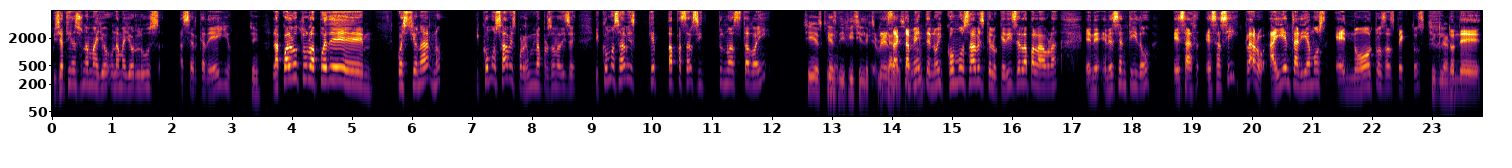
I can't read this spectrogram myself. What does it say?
pues ya tienes una mayor, una mayor luz acerca de ello. Sí. La cual otro la puede cuestionar, ¿no? ¿Y cómo sabes? Por ejemplo, una persona dice, ¿y cómo sabes qué va a pasar si tú no has estado ahí? Sí, es que es difícil explicar. Exactamente, ¿no? ¿Y cómo sabes que lo que dice la palabra, en, en ese sentido, es, es, así. Claro, ahí entraríamos en otros aspectos donde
